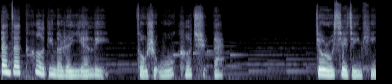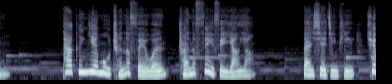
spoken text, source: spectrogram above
但在特定的人眼里总是无可取代。就如谢景亭，他跟叶慕辰的绯闻传得沸沸扬扬，但谢景亭却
